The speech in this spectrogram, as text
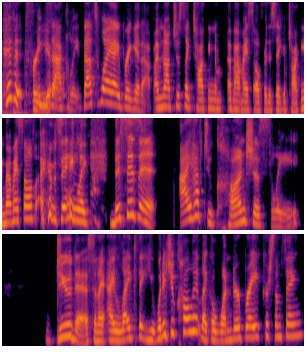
pivot for you. Exactly. That's why I bring it up. I'm not just like talking to, about myself for the sake of talking about myself. I'm saying like this isn't. I have to consciously do this, and I, I like that you. What did you call it? Like a wonder break or something?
